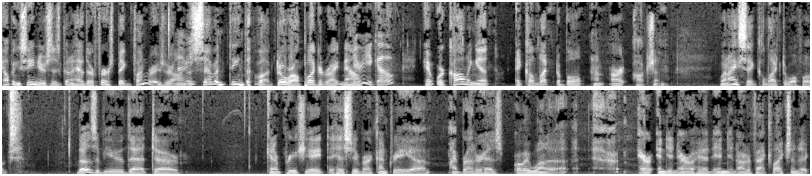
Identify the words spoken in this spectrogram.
Helping Seniors is going to have their first big fundraiser on the you- 17th of October. I'll plug it right now. There you go. and we're calling it a collectible and art auction. When I say collectible, folks, those of you that uh, can appreciate the history of our country, uh, my brother has probably won a, a, Indian arrowhead, Indian artifact collection that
